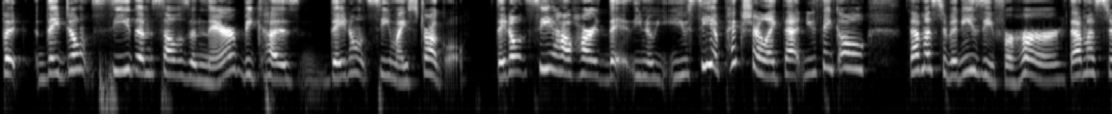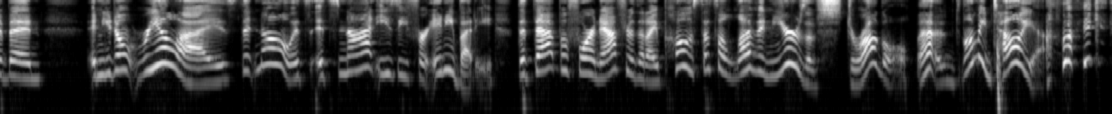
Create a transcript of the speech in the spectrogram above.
but they don't see themselves in there because they don't see my struggle. They don't see how hard they you know you see a picture like that and you think oh that must have been easy for her. That must have been and you don't realize that no it's it's not easy for anybody that that before and after that i post that's 11 years of struggle that, let me tell you like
